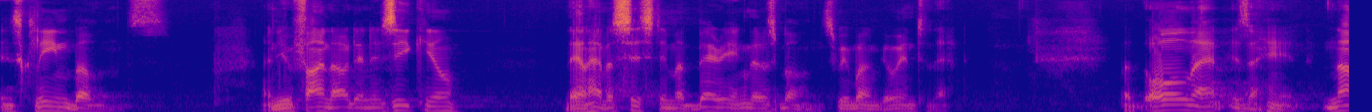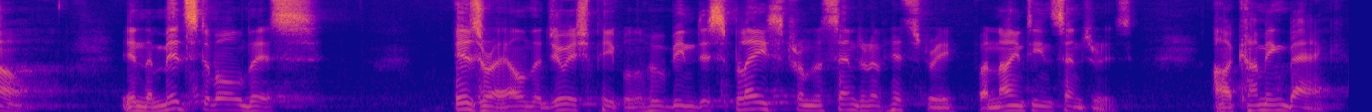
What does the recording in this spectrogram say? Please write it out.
is clean bones. And you find out in Ezekiel They'll have a system of burying those bones. We won't go into that. But all that is ahead. Now, in the midst of all this, Israel, the Jewish people who've been displaced from the center of history for 19 centuries, are coming back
